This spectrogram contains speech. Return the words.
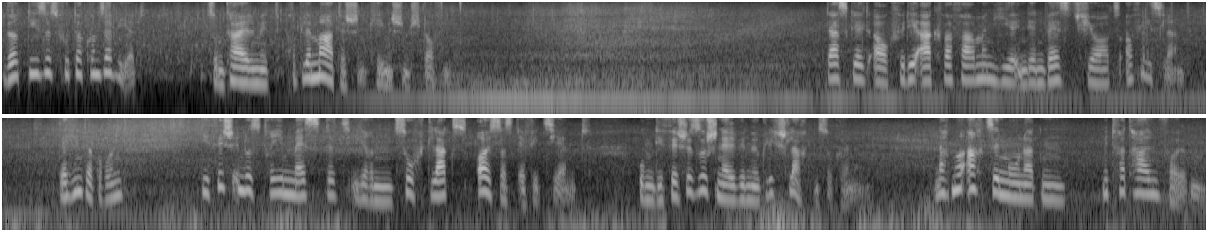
wird dieses Futter konserviert, zum Teil mit problematischen chemischen Stoffen. Das gilt auch für die Aquafarmen hier in den Westfjords auf Island. Der Hintergrund? Die Fischindustrie mästet ihren Zuchtlachs äußerst effizient um die Fische so schnell wie möglich schlachten zu können. Nach nur 18 Monaten mit fatalen Folgen,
